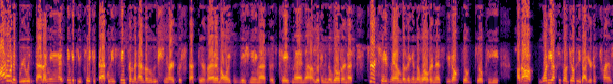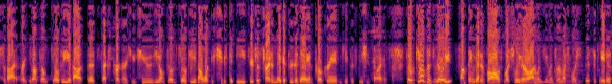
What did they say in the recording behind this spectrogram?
I would agree with that. I mean, I think if you take it back, when you think from an evolutionary perspective, right, I'm always envisioning us as cavemen uh, living in the wilderness. If you're a caveman living in the wilderness, you don't feel guilty about what do you have to feel guilty about? You're just trying to survive, right? You don't feel guilty about the sex partners you choose. You don't feel guilty about what you choose to eat. You're just trying to make it through the day and procreate and keep the species going. So guilt is really something that evolved much later on when humans were much more sophisticated.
